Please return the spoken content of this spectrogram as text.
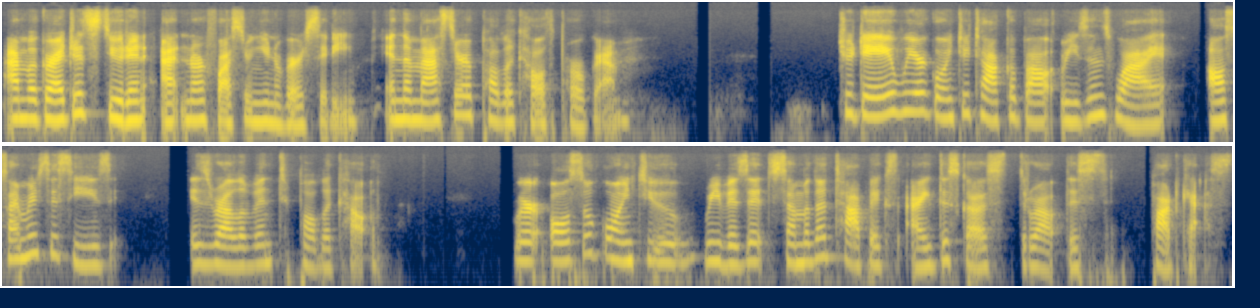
I'm a graduate student at Northwestern University in the Master of Public Health program. Today, we are going to talk about reasons why Alzheimer's disease is relevant to public health. We're also going to revisit some of the topics I discussed throughout this podcast.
